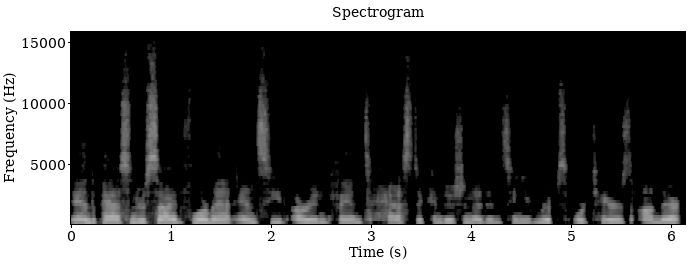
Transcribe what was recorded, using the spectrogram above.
And the passenger side floor mat and seat are in fantastic condition. I didn't see any rips or tears on there.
